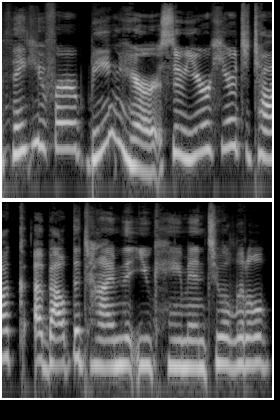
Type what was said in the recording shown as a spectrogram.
Thank you for being here. So you're here to talk about the time that you came into a little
